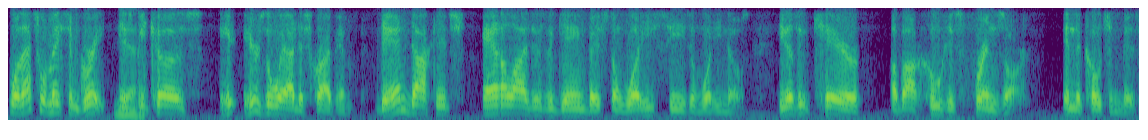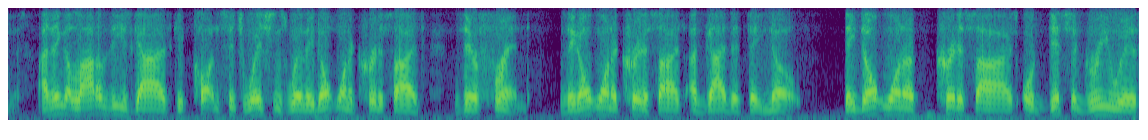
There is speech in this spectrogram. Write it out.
Well, that's what makes him great. Yeah. Is because here's the way I describe him. Dan Dakich analyzes the game based on what he sees and what he knows. He doesn't care about who his friends are in the coaching business. I think a lot of these guys get caught in situations where they don't want to criticize their friend. They don't want to criticize a guy that they know. They don't want to criticize or disagree with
